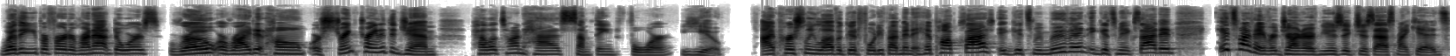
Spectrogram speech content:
Whether you prefer to run outdoors, row or ride at home, or strength train at the gym, Peloton has something for you. I personally love a good 45 minute hip hop class. It gets me moving, it gets me excited. It's my favorite genre of music, just ask my kids.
